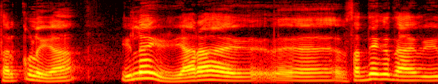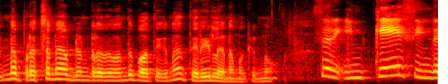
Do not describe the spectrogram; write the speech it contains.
தற்கொலையா? இல்லை யாரா சந்தேகத்தை என்ன பிரச்சனை அப்படின்றது வந்து பார்த்திங்கன்னா தெரியல நமக்கு இன்னும். சார் இன்கேஸ் இந்த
